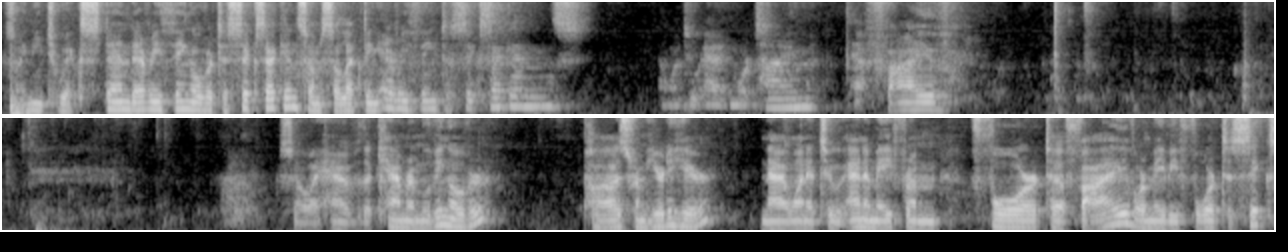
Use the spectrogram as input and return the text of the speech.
So I need to extend everything over to six seconds, so I'm selecting everything to six seconds. I want to add more time, F5. So I have the camera moving over, pause from here to here. Now I want it to animate from 4 to 5 or maybe 4 to 6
